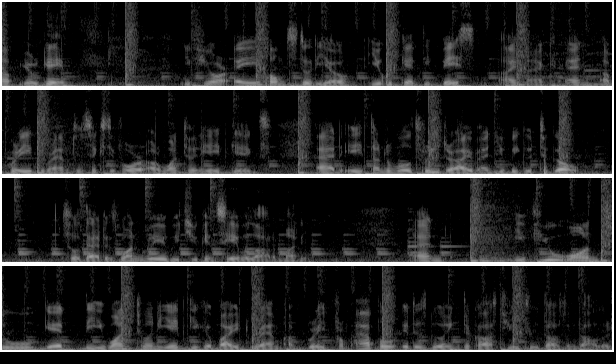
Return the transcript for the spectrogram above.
up your game. If you're a home studio you could get the base imac and upgrade the ram to 64 or 128 gigs add a thunderbolt 3 drive and you'll be good to go so that is one way which you can save a lot of money. And if you want to get the 128 gigabyte ram upgrade from apple it is going to cost you $2000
